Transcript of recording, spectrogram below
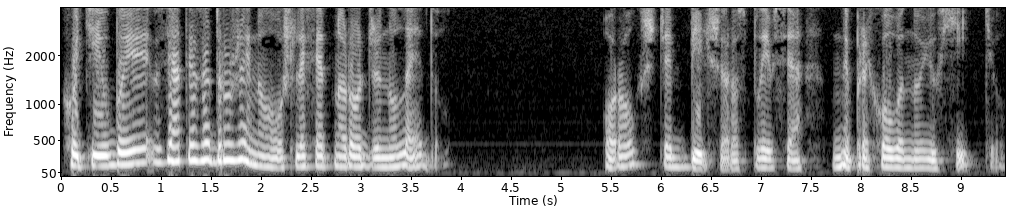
хотів би взяти за дружину шляхетно роджену леду. Орол ще більше розплився неприхованою хіттю.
